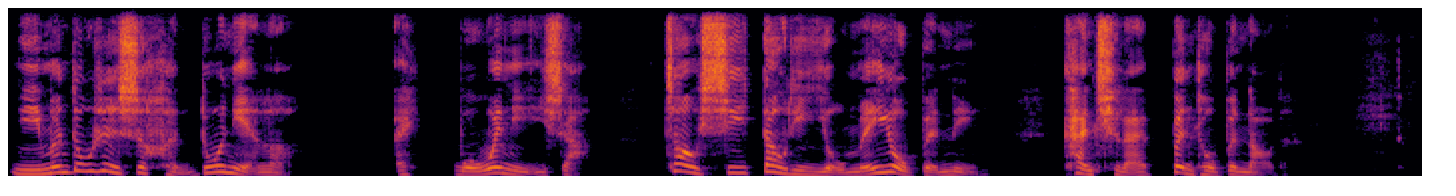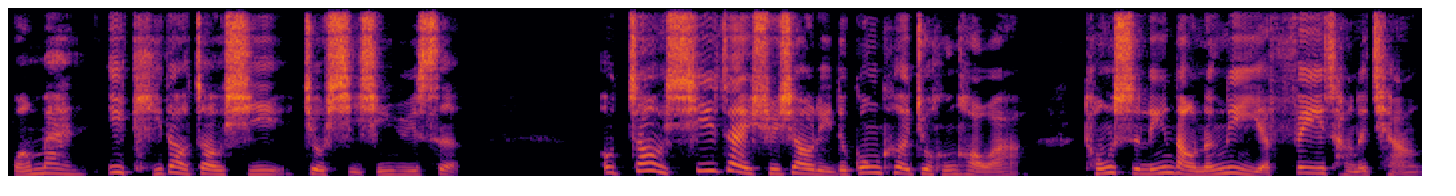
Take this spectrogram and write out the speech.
你们都认识很多年了，哎，我问你一下，赵熙到底有没有本领？看起来笨头笨脑的。”王曼一提到赵熙就喜形于色：“哦，赵熙在学校里的功课就很好啊，同时领导能力也非常的强，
